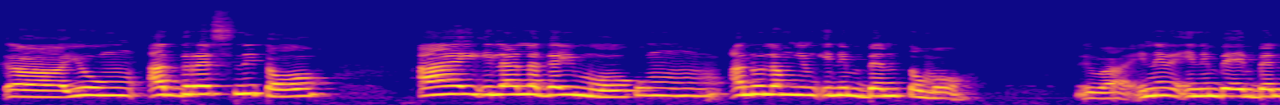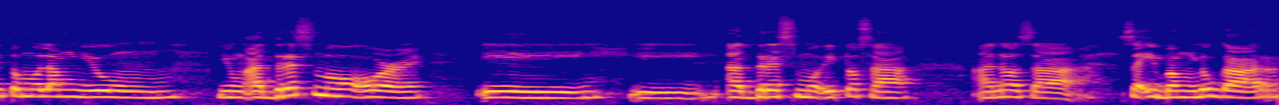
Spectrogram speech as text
uh, yung address nito ay ilalagay mo kung ano lang yung inimbento mo. 'Di ba? Inimbe-invento mo lang yung yung address mo or i-address mo ito sa ano sa sa ibang lugar,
